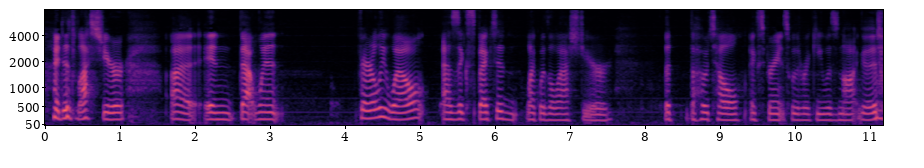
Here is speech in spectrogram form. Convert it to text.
I did last year, uh, and that went fairly well as expected. Like with the last year, the the hotel experience with Ricky was not good,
